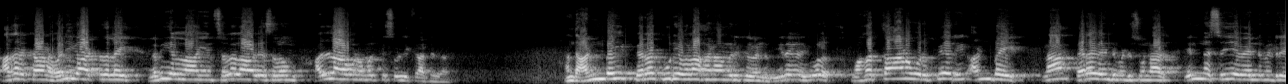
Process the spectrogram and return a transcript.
அதற்கான வழிகாட்டுதலை நபிகள் நாயம் செல்லலா அலைஹி அல்லாஹ் நமக்கு சொல்லி காட்டுகிறார். அந்த அன்பை பெறக்கூடியவளாக நாம் இருக்க வேண்டும். இறைவன் இவ்வளவு மகத்தான ஒரு பேர் அன்பை நாம் பெற வேண்டும் என்று சொன்னால் என்ன செய்ய வேண்டும் என்று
